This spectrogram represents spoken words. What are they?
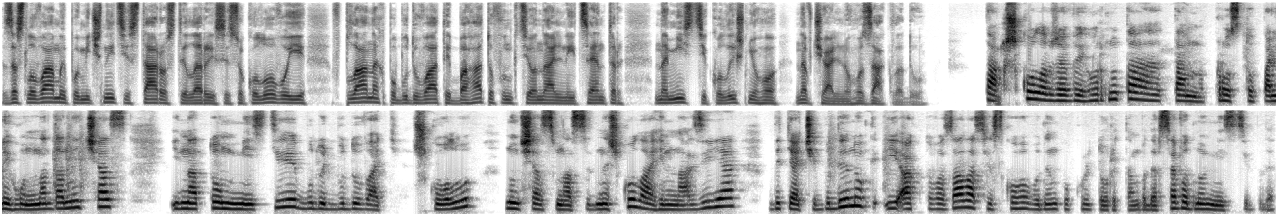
За словами помічниці старости Лариси Соколової, в планах побудувати багатофункціональний центр на місці колишнього навчального закладу. Так, школа вже вигорнута, там просто полігон на даний час, і на тому місці будуть будувати школу. Ну, зараз в нас не школа, а гімназія, дитячий будинок і актова зала сільського будинку культури. Там буде все в одному місці буде.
